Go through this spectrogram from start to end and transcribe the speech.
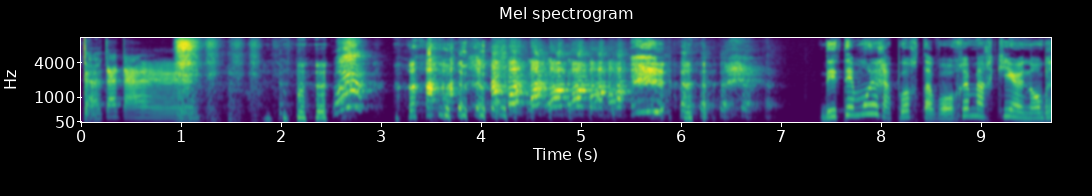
Des témoins rapportent avoir remarqué un nombre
